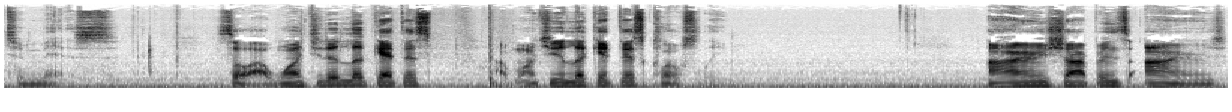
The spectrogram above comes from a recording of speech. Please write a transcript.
to miss. So I want you to look at this. I want you to look at this closely. Iron sharpens irons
